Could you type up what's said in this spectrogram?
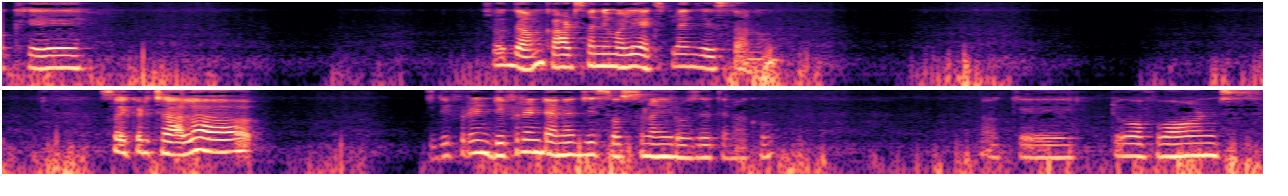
Okay. చూద్దాం. కార్డ్స్ అన్ని మళ్ళీ ఎక్స్ప్లెయిన్ చేస్తాను. సో ఇక్కడ చాలా డిఫరెంట్ డిఫరెంట్ ఎనర్జీస్ వస్తున్నాయి ఈరోజైతే నాకు. Okay. Two of wands.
